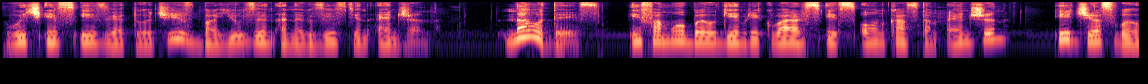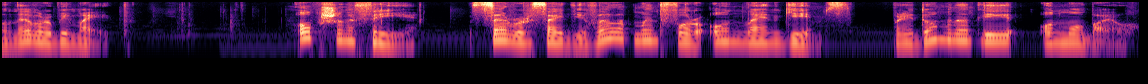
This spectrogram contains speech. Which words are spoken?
which is easier to achieve by using an existing engine. Nowadays, if a mobile game requires its own custom engine, it just will never be made. Option 3. Server-side development for online games, predominantly on mobile.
